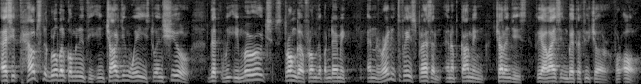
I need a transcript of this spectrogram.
as it helps the global community in charging ways to ensure that we emerge stronger from the pandemic and ready to face present and upcoming challenges, realizing better future for all.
